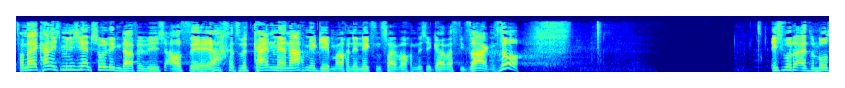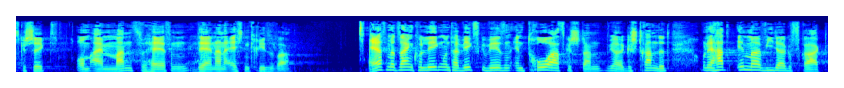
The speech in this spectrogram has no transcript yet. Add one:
von daher kann ich mich nicht entschuldigen dafür, wie ich aussehe. Ja? Es wird keinen mehr nach mir geben, auch in den nächsten zwei Wochen, nicht egal, was die sagen. So. Ich wurde also losgeschickt, um einem Mann zu helfen, der in einer echten Krise war. Er ist mit seinen Kollegen unterwegs gewesen, in Troas gestand, äh, gestrandet und er hat immer wieder gefragt,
